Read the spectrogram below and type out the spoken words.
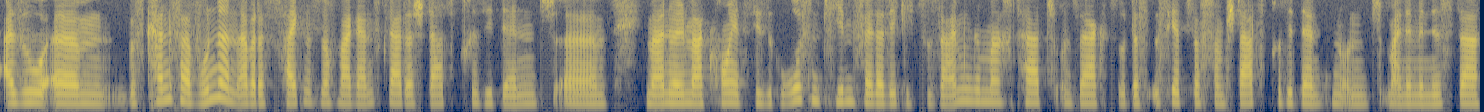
Also ähm, das kann verwundern, aber das zeigt uns nochmal ganz klar, dass Staatspräsident äh, Emmanuel Macron jetzt diese großen Themenfelder wirklich zusammen gemacht hat und sagt, so das ist jetzt das vom Staatspräsidenten und meine Minister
